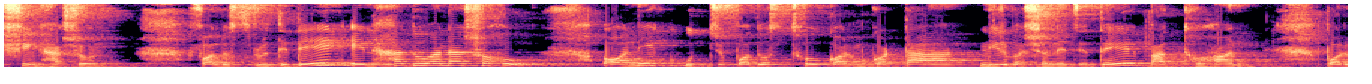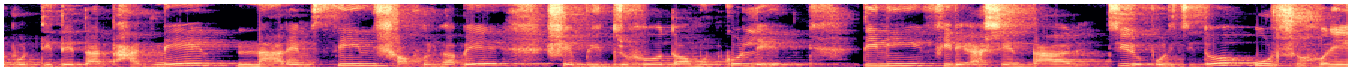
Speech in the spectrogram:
সিংহাসন। ফলশ্রুতিতে এনহাদুয়ানা সহ অনেক উচ্চপদস্থ কর্মকর্তা নির্বাসনে যেতে বাধ্য হন। পরবর্তীতে তার ভাগ্নে নারেম সিন সফলভাবে সে বিদ্রোহ দমন করলে তিনি ফিরে আসেন তার চিরপরিচিত উর শহরে।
